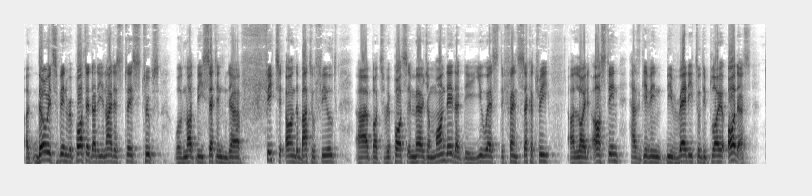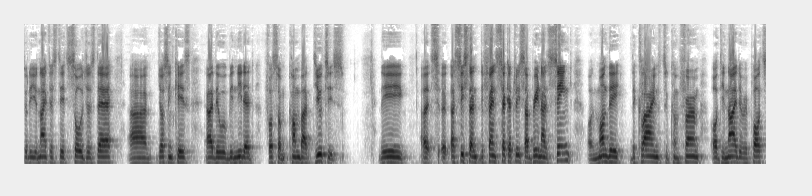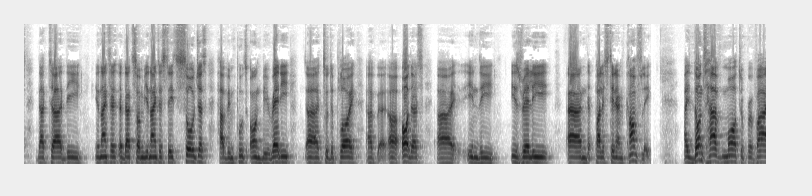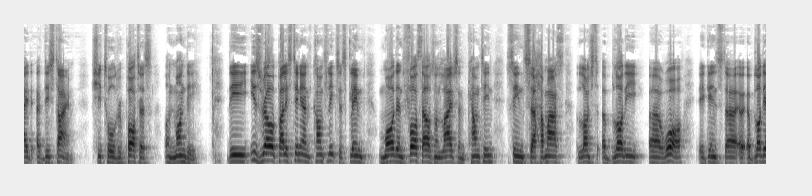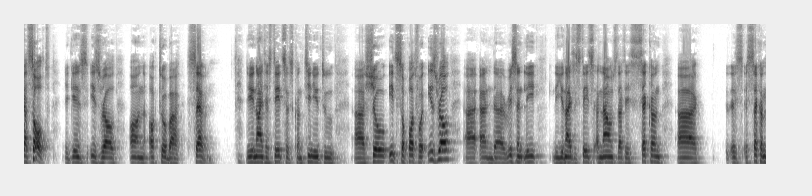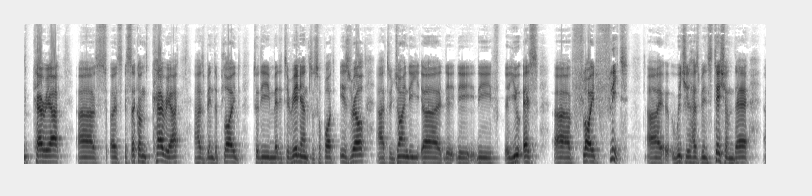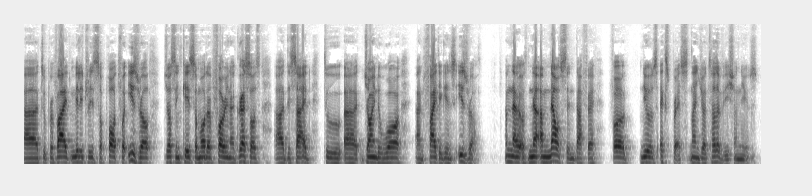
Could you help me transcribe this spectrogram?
Uh, though it's been reported that the United States troops will not be setting their feet on the battlefield, uh, but reports emerged on Monday that the U.S. Defense Secretary uh, Lloyd Austin has given be ready to deploy orders to the United States soldiers there, uh, just in case uh, they will be needed for some combat duties. The uh, uh, Assistant Defense Secretary Sabrina Singh on Monday declined to confirm or deny the reports that uh, the United uh, that some United States soldiers have been put on be ready uh, to deploy uh, orders in the Israeli and Palestinian conflict. I don't have more to provide at this time, she told reporters on Monday. The Israel-Palestinian conflict has claimed more than 4,000 lives and counting since uh, Hamas launched a bloody uh, war against, uh, a bloody assault against Israel on October 7. The United States has continued to uh, show its support for Israel, uh, and uh, recently the United States announced that a second, a, a second carrier uh, a second carrier has been deployed to the Mediterranean to support Israel uh, to join the, uh, the, the, the, U.S. Uh, Floyd Fleet, uh, which has been stationed there uh, to provide military support for Israel just in case some other foreign aggressors decide to join the war and fight against Israel. I'm, now, I'm Nelson Daffe for News Express, Nigeria Television News.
